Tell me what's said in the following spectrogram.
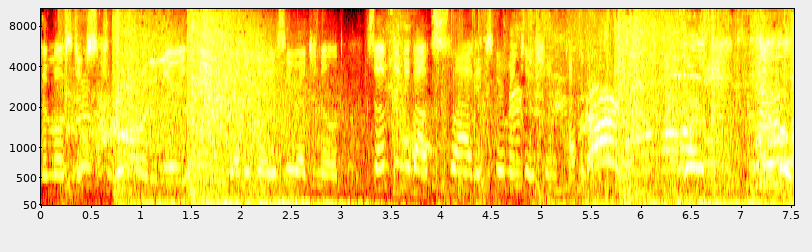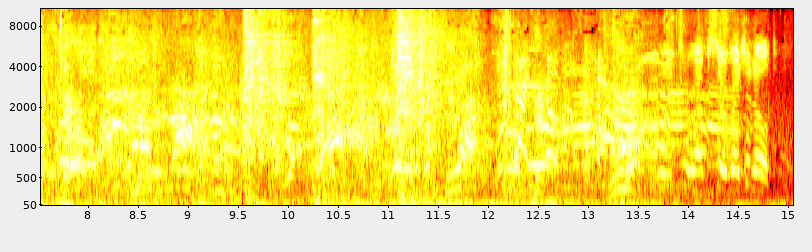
Read the most extraordinary thing the other day, Sir Reginald. Something about slag experimentation. I forgot. Sir Reginald.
